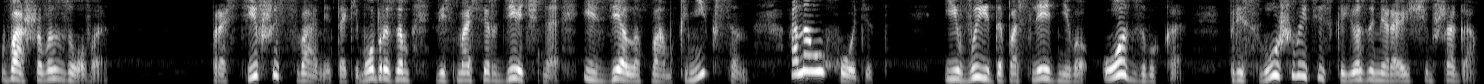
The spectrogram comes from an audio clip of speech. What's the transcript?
вашего зова. Простившись с вами, таким образом весьма сердечно и сделав вам книксон, она уходит и вы до последнего отзвука прислушиваетесь к ее замирающим шагам.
